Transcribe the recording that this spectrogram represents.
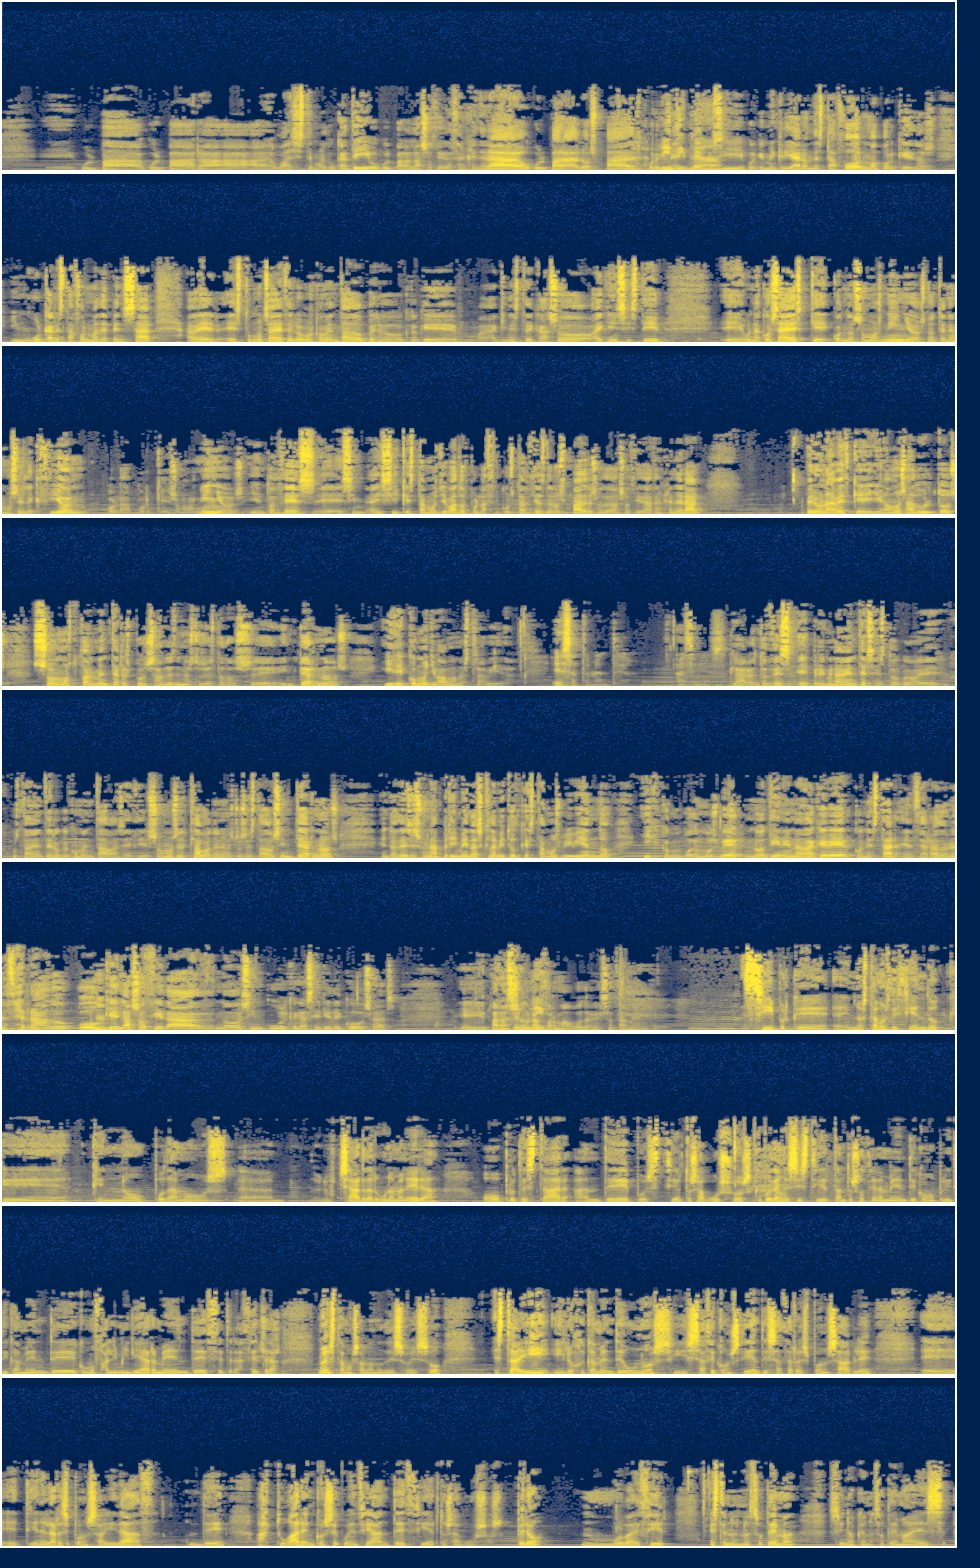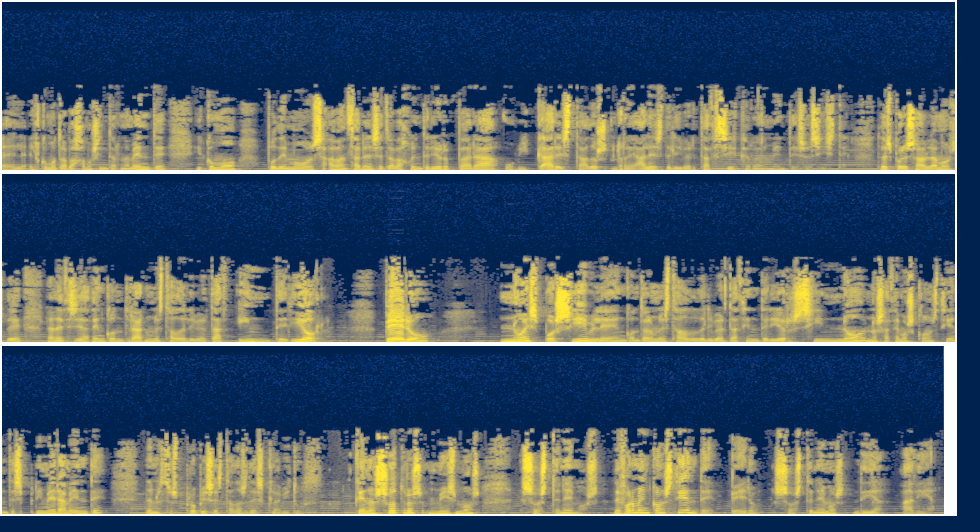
eh, culpa, culpar al sistema educativo, culpar a la sociedad en general, o culpar a los padres porque me, sí, porque me criaron de esta forma, porque nos inculcan esta forma de pensar. A ver, esto muchas veces lo hemos comentado, pero creo que aquí en este caso hay que insistir. Eh, una cosa es que cuando somos niños no tenemos elección por la, porque somos niños, y entonces eh, ahí sí que estamos llevados por las circunstancias de los padres o de la sociedad en general, Pero una vez que llegamos adultos, somos totalmente responsables de nuestros estados eh, internos y de cómo llevamos nuestra vida. Exactamente. Así es. Claro, entonces, eh, primeramente es esto, eh, justamente lo que comentabas, es decir, somos esclavos de nuestros estados internos, entonces es una primera esclavitud que estamos viviendo y que, como podemos ver, no tiene nada que ver con estar encerrado o no encerrado o que la sociedad nos inculque una serie de cosas eh, para ser de una forma u otra, exactamente. Sí, porque eh, no estamos diciendo que, que no podamos eh, luchar de alguna manera o protestar ante pues ciertos abusos que puedan existir tanto socialmente como políticamente, como familiarmente, etcétera, etcétera. No estamos hablando de eso, eso está ahí y lógicamente uno si se hace consciente y se hace responsable eh, tiene la responsabilidad de actuar en consecuencia ante ciertos abusos. Pero vuelvo a decir, este no es nuestro tema, sino que nuestro tema es el, cómo trabajamos internamente y cómo podemos avanzar en ese trabajo interior para ubicar estados reales de libertad si es que realmente eso existe. Entonces, por eso hablamos de la necesidad de encontrar un estado de libertad interior. Pero no es posible encontrar un estado de libertad interior si no nos hacemos conscientes primeramente de nuestros propios estados de esclavitud que nosotros mismos sostenemos, de forma inconsciente, pero sostenemos día a día.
